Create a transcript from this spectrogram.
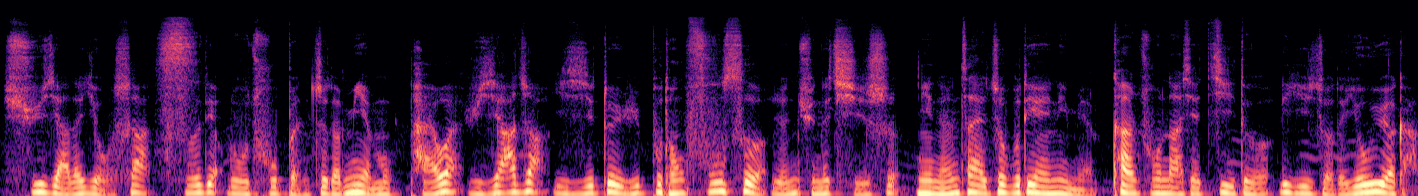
虚假的友善撕掉，露出本质的面目，排外与压榨，以及对于不同肤色人群的歧视。你能在这部电影里面看出那些既得利益者的优越感，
